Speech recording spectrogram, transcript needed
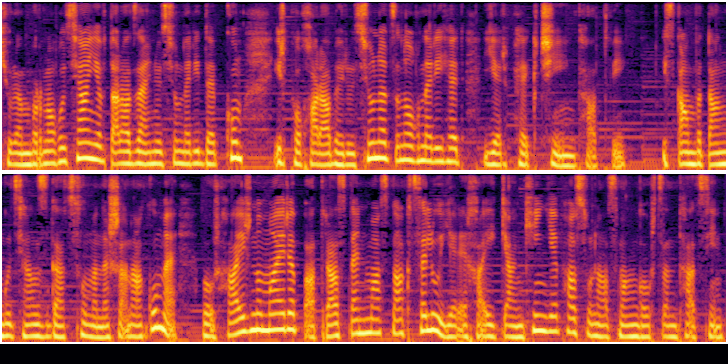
թյուրըմբռնողության եւ տարաձայնությունների դեպքում իր փոխհարաբերությունը ծնողների հետ երբեք չի ընդհատվի։ Իսկ անվտանգության զգացումը նշանակում է, որ հայրն ու մայրը պատրաստ են մասնակցելու երեխայի կյանքին եւ հասունացման գործընթացին,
